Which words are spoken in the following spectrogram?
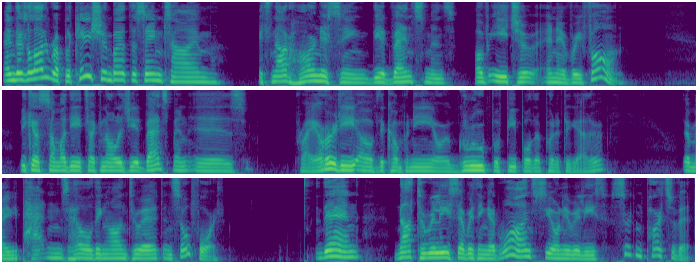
and there's a lot of replication, but at the same time, it's not harnessing the advancements of each and every phone because some of the technology advancement is priority of the company or group of people that put it together. There may be patents holding on to it and so forth. Then, not to release everything at once, you only release certain parts of it,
